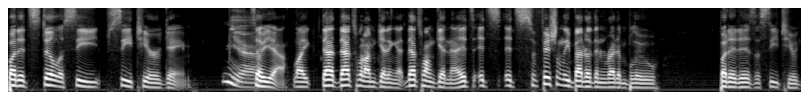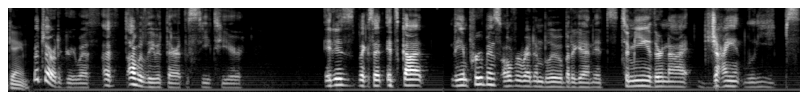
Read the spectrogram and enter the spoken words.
but it's still a C C tier game. Yeah. So yeah, like that. That's what I'm getting at. That's what I'm getting at. It's it's it's sufficiently better than red and blue, but it is a C tier game. which I would agree with. I, I would leave it there at the C tier. It is, like I said, it's got the improvements over red and blue, but again, it's to me they're not giant leaps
